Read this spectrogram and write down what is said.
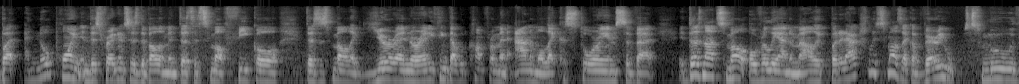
But at no point in this fragrance's development does it smell fecal, does it smell like urine or anything that would come from an animal like Castoreum civet. It does not smell overly animalic, but it actually smells like a very smooth,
